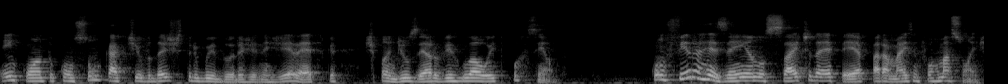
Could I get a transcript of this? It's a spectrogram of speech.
enquanto o consumo cativo das distribuidoras de energia elétrica expandiu 0,8%. Confira a resenha no site da EPE para mais informações.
